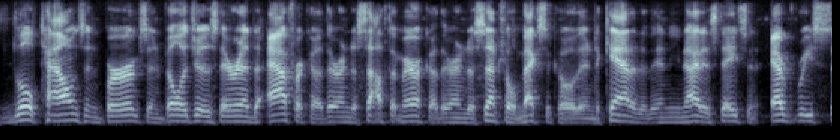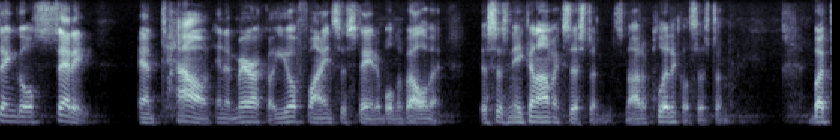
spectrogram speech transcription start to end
little towns and burgs and villages. They're into Africa. They're into South America. They're into Central Mexico. They're into Canada. They're in the United States. In every single city and town in America, you'll find sustainable development. This is an economic system. It's not a political system. But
